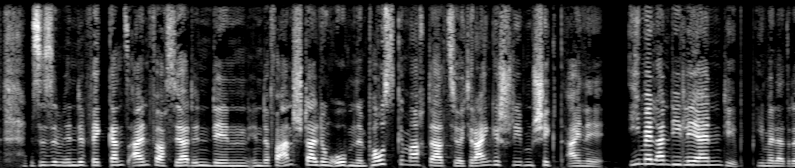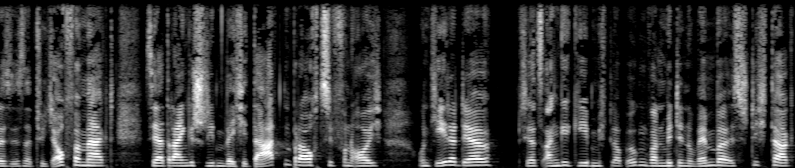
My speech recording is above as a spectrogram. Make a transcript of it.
es ist im Endeffekt ganz einfach. Sie hat in, den, in der Veranstaltung oben einen Post gemacht, da hat sie euch reingeschrieben, schickt eine E-Mail an die Leanne. Die E-Mail-Adresse ist natürlich auch vermerkt. Sie hat reingeschrieben, welche Daten braucht sie von euch. Und jeder, der sie hat es angegeben, ich glaube irgendwann Mitte November ist Stichtag.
